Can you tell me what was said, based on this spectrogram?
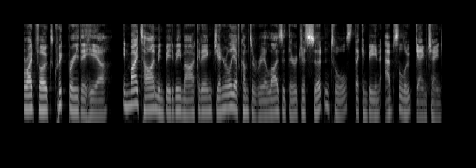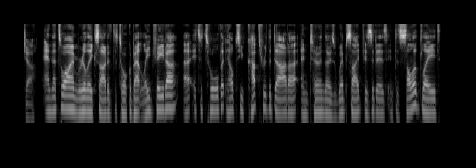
All right, folks, quick breather here. In my time in B2B marketing, generally I've come to realize that there are just certain tools that can be an absolute game changer. And that's why I'm really excited to talk about Leadfeeder. Uh, it's a tool that helps you cut through the data and turn those website visitors into solid leads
